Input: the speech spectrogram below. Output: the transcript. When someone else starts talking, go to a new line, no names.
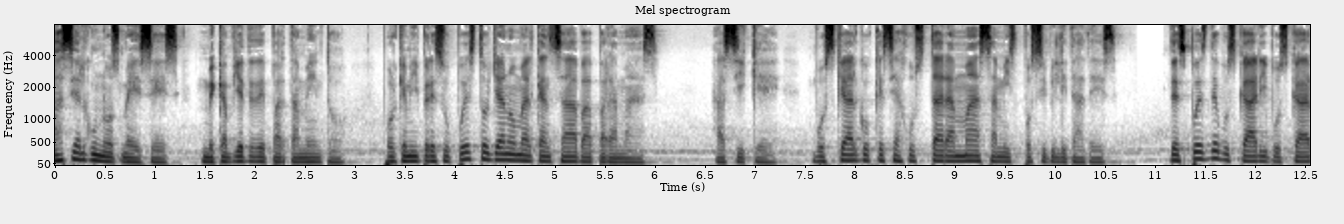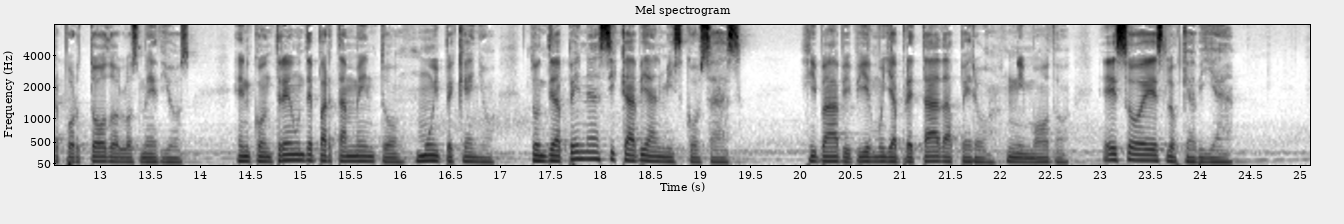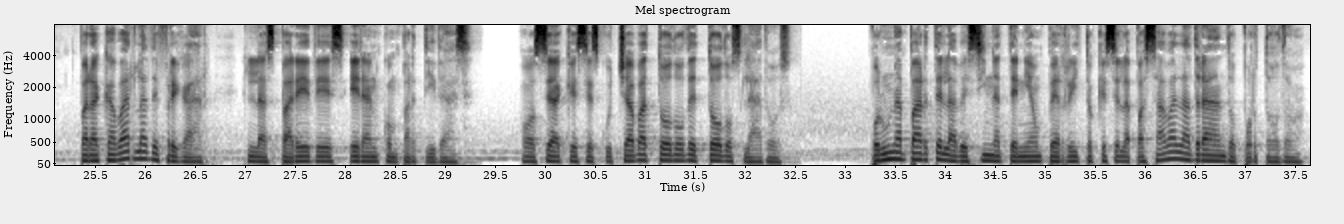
Hace algunos meses me cambié de departamento porque mi presupuesto ya no me alcanzaba para más. Así que busqué algo que se ajustara más a mis posibilidades. Después de buscar y buscar por todos los medios, encontré un departamento muy pequeño donde apenas si cabían mis cosas. Iba a vivir muy apretada, pero ni modo, eso es lo que había. Para acabarla de fregar, las paredes eran compartidas, o sea que se escuchaba todo de todos lados. Por una parte la vecina tenía un perrito que se la pasaba ladrando por todo,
